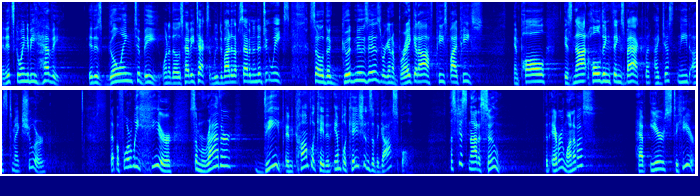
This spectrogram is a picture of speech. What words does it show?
And it's going to be heavy. It is going to be one of those heavy texts. And we've divided up seven into two weeks. So the good news is we're going to break it off piece by piece. And Paul is not holding things back, but I just need us to make sure that before we hear some rather deep and complicated implications of the gospel, let's just not assume that every one of us have ears to hear.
